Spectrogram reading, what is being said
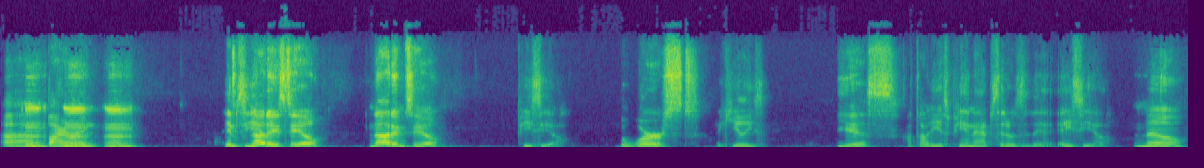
Uh, Mm, Byron mm, mm. MCL, Not ACL. Not MCL. PCL, The worst. Achilles. Yes. I thought ESPN app said it was the ACL No.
